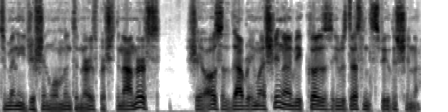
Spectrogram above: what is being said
to many Egyptian women to nurse, but she did not nurse. She also dabra ima shina because he was destined to speak the shina.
